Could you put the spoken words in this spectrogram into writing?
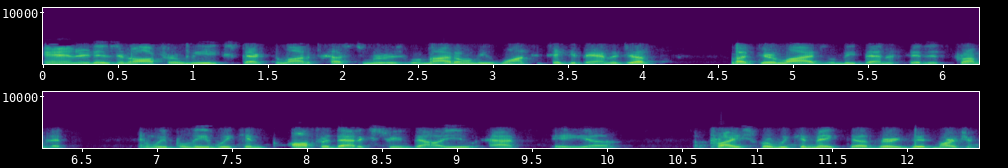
And it is an offer we expect a lot of customers will not only want to take advantage of, but their lives will be benefited from it. And we believe we can offer that extreme value at a, uh, a price where we can make a very good margin.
